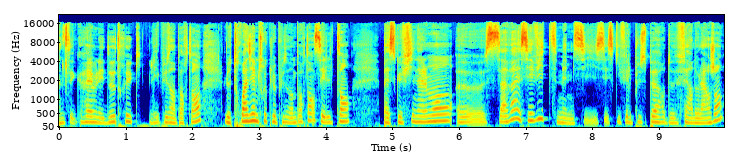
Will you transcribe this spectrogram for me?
c'est quand même les deux trucs les plus importants. Le troisième truc le plus important, c'est le temps parce que finalement, euh, ça va assez vite, même si c'est ce qui fait le plus peur de faire de l'argent.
